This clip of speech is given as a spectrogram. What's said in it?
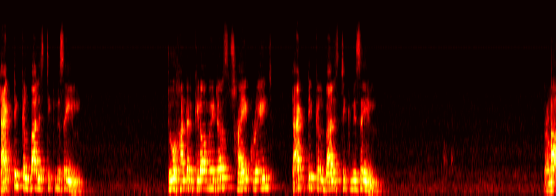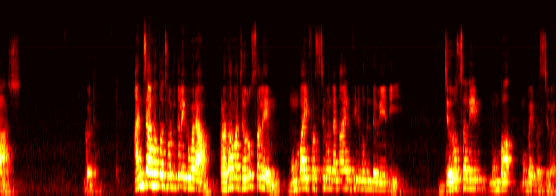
tactical ballistic missile two kilometers strike range range ballistic missile. Pranash good അഞ്ചാമത്തെ ചോദ്യത്തിലേക്ക് വരാം. പ്രഥമ ജെറുസലേം മുംബൈ ഫെസ്റ്റിവൽ രണ്ടായിരത്തി ഇരുപതിന്റെ വേദി. ജെറുസലേം മുംബ മുംബൈ ഫെസ്റ്റിവൽ.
